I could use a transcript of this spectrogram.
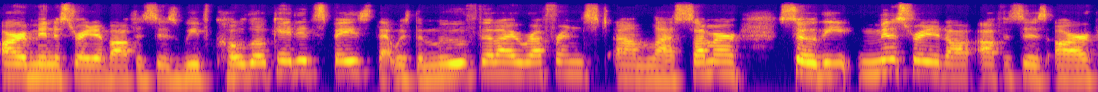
our administrative offices, we've co-located space. That was the move that I referenced um, last summer. So the administrative offices are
